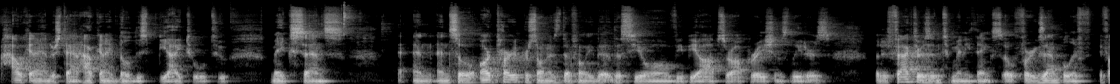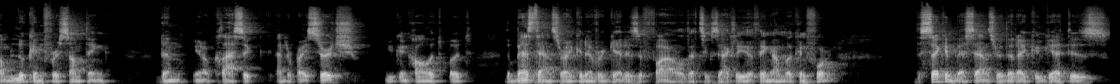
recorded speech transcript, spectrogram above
how can I understand? How can I build this BI tool to make sense? And and so our target persona is definitely the, the COO, VP Ops, or operations leaders, but it factors into many things. So, for example, if if I'm looking for something, then you know, classic enterprise search, you can call it, but the best answer I could ever get is a file that's exactly the thing I'm looking for. The second best answer that I could get is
